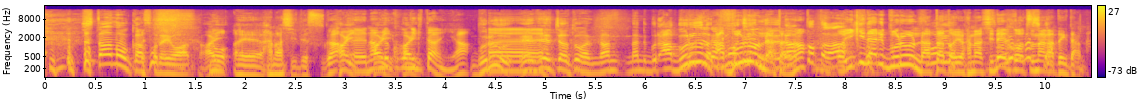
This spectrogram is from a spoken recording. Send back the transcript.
したのかそれは。のはい。のえー話ですがはい。えーなんでここに来たんや？ブルー。えでちょっとなんなんでブルー？あブルーだあブルーになったの？いきなりブルーになったという話でこうつながってきた。んだ。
